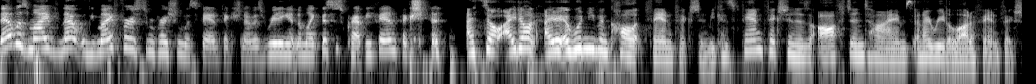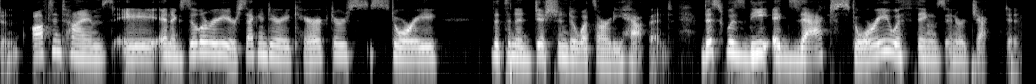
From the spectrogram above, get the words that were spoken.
That was my that my first impression was fan fiction. I was reading it and I'm like, this is crappy fan fiction. I, so I don't. I, I wouldn't even call it fan fiction because fan fiction is oftentimes, and I read a lot of fan fiction. Oftentimes, a an auxiliary or secondary character's story that's an addition to what's already happened. This was the exact story with things interjected,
